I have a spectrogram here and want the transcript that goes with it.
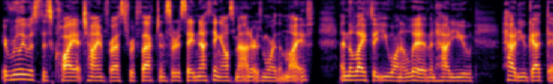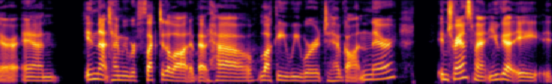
it really was this quiet time for us to reflect and sort of say nothing else matters more than life and the life that you want to live and how do you how do you get there? And in that time we reflected a lot about how lucky we were to have gotten there in transplant, you get a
